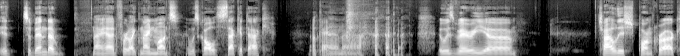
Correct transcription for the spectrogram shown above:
it's a band that I had for like nine months. It was called Sack Attack, Okay. and uh, it was very uh, childish punk rock,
